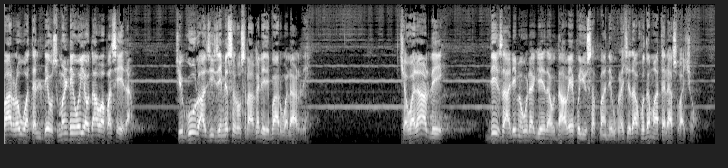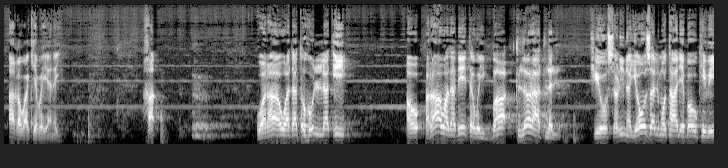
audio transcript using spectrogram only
بار راووتل دی اوس منډې وایي او دا واپسې ده چې ګورو عزیز مصر اوس راغلی دی بار ولاړ دی چې ولاړ دی دې ظالم ولګېده او دعوی په یوسف باندې وکړه چې دا خو ده ماته لاس واچو هغه واقع بیانوي وراودته التي او راوده دې ته وایي با تله راتلل چې یو سړي نه یو ځل مطالبه وکړي وی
